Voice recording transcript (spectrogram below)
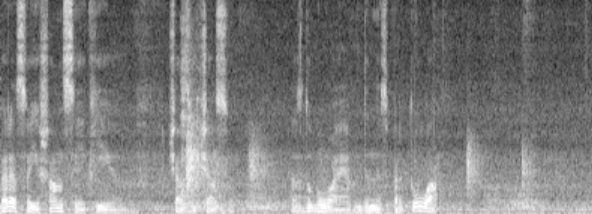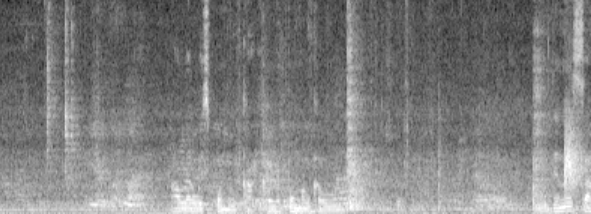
бере свої шанси, які час від часу здобуває Денис Притула. Але ось помилка. Помилка у Дениса.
